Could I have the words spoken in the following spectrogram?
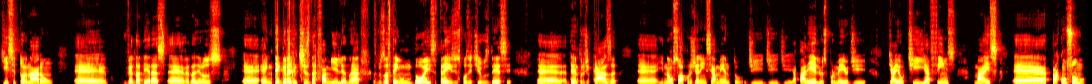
que se tornaram é, verdadeiras é, verdadeiros é, integrantes da família, né? As pessoas têm um, dois, três dispositivos desse dentro de casa e não só para o gerenciamento de, de, de aparelhos por meio de de IoT e afins, mas é, para consumo.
